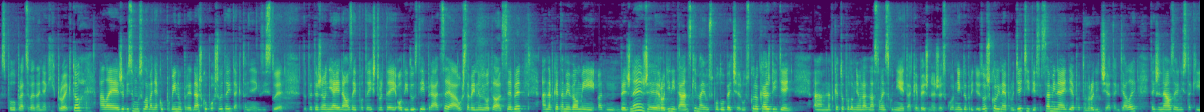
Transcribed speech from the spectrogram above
spolupracovať na nejakých projektoch, uh-huh. ale že by som musela mať nejakú povinnú prednášku po štvrtej, tak to neexistuje. To pretože oni aj naozaj po tej štvrtej odídu z tej práce a už sa venujú len sebe. A napríklad tam je veľmi bežné, že rodiny dánske majú spolu večeru skoro každý deň. Um, napríklad to podľa mňa u nás na Slovensku nie je také bežné, že skôr niekto príde zo školy, najprv deti, tie sa sami najedia, potom mm-hmm. rodičia a tak ďalej. Takže naozaj oni sú takí,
